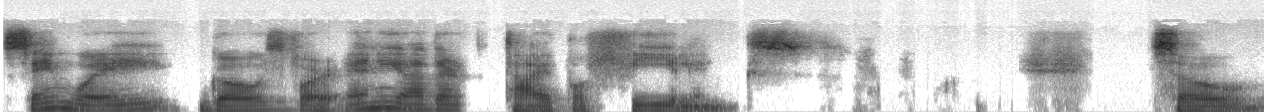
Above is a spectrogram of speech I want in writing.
Same way goes for any other type of feelings. So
